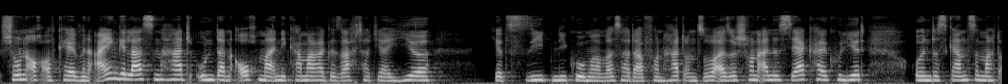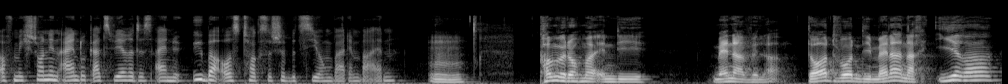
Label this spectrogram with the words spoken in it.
schon auch auf Calvin eingelassen hat und dann auch mal in die Kamera gesagt hat, ja hier, jetzt sieht Nico mal, was er davon hat und so. Also schon alles sehr kalkuliert und das Ganze macht auf mich schon den Eindruck, als wäre das eine überaus toxische Beziehung bei den beiden. Mhm. Kommen wir doch mal in die Männervilla. Dort wurden die Männer nach ihrer,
